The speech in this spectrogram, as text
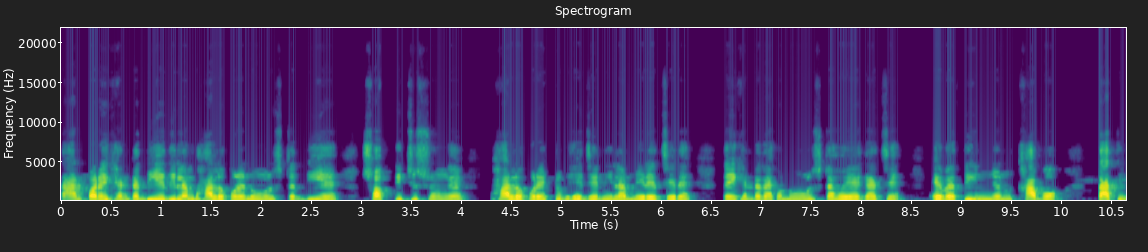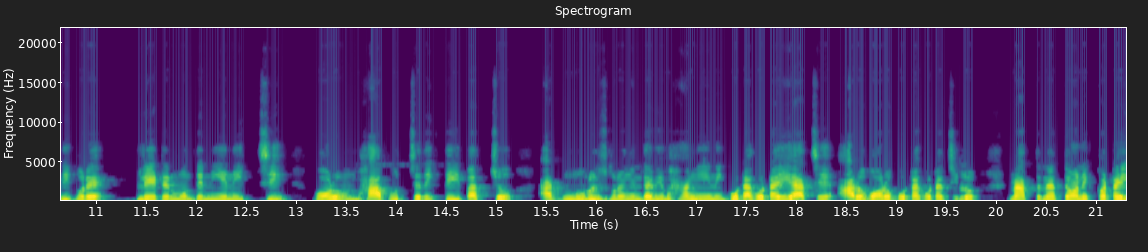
তারপরে এখানটা দিয়ে দিলাম, ভালো করে নুডলসটা দিয়ে সবকিছুর সঙ্গে ভালো করে একটু ভেজে নিলাম নেড়ে চেড়ে। তো এখানটা দেখো নুডলসটা হয়ে গেছে। এবার তিনজন খাব। তাড়াতাড়ি করে প্লেটের মধ্যে নিয়ে নিচ্ছি। গরম ভাপ উঠছে দেখতেই পাচ্ছ। আর নুডলসগুলো কিন্তু আমি ভাঙিনি, গোটা গোটাই আছে। আরও বড় গোটা গোটা ছিল। নাড়তে নাড়তে অনেক কটাই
